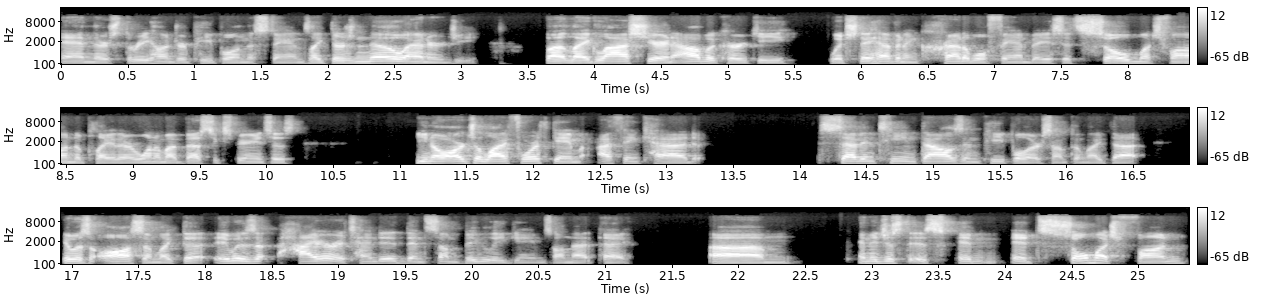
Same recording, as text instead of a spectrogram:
and there's 300 people in the stands. Like there's no energy. But like last year in Albuquerque, which they have an incredible fan base, it's so much fun to play there. One of my best experiences. You know, our July 4th game, I think, had 17,000 people or something like that. It was awesome. Like the, it was higher attended than some big league games on that day. Um, and it just is, it, it's so much fun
